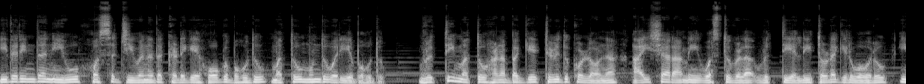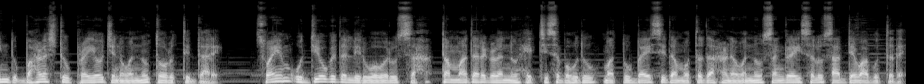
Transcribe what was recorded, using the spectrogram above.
ಇದರಿಂದ ನೀವು ಹೊಸ ಜೀವನದ ಕಡೆಗೆ ಹೋಗಬಹುದು ಮತ್ತು ಮುಂದುವರಿಯಬಹುದು. ವೃತ್ತಿ ಮತ್ತು ಹಣ ಬಗ್ಗೆ ತಿಳಿದುಕೊಳ್ಳೋಣ. ಐಷಾರಾಮಿ ವಸ್ತುಗಳ ವೃತ್ತಿಯಲ್ಲಿ ತೊಡಗಿರುವವರು ಇಂದು ಬಹಳಷ್ಟು ಪ್ರಯೋಜನವನ್ನು ತೋರುತ್ತಿದ್ದಾರೆ. ಸ್ವಯಂ ಉದ್ಯೋಗದಲ್ಲಿರುವವರು ಸಹ ತಮ್ಮ ದರಗಳನ್ನು ಹೆಚ್ಚಿಸಬಹುದು ಮತ್ತು ಬಯಸಿದ ಮೊತ್ತದ ಹಣವನ್ನು ಸಂಗ್ರಹಿಸಲು ಸಾಧ್ಯವಾಗುತ್ತದೆ.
